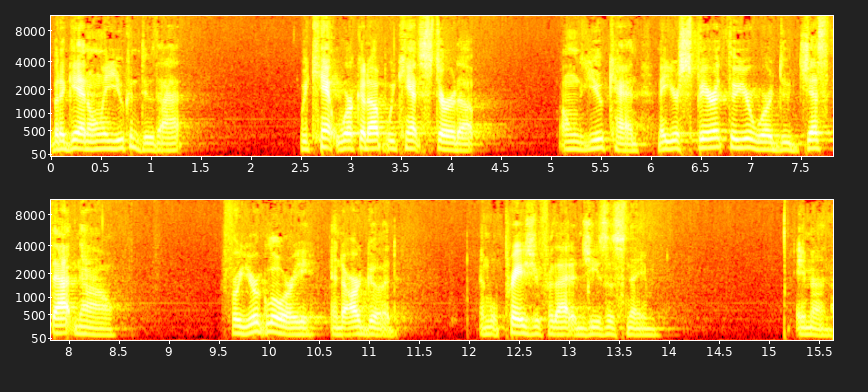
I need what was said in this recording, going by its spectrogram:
But again, only you can do that. We can't work it up, we can't stir it up. Only you can. May your spirit through your word do just that now for your glory and our good. And we'll praise you for that in Jesus' name. Amen.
